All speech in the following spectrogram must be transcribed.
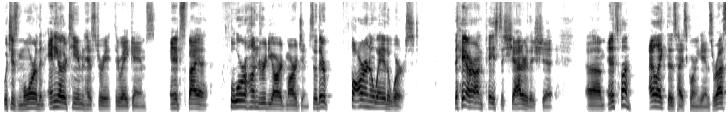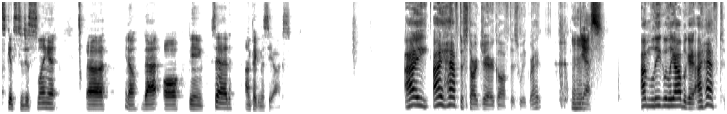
which is more than any other team in history through eight games, and it's by a four hundred yard margin. So they're far and away the worst. They are on pace to shatter this shit, um, and it's fun. I like those high scoring games. Russ gets to just sling it. Uh, you know that all being said, I'm picking the Seahawks. I I have to start Jared Goff this week, right? Mhm. Yes. I'm legally obligated. I have to.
